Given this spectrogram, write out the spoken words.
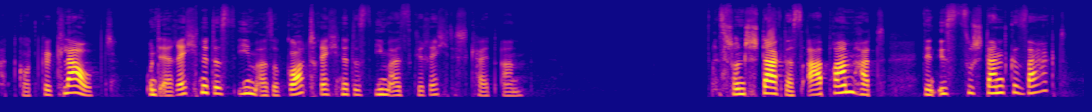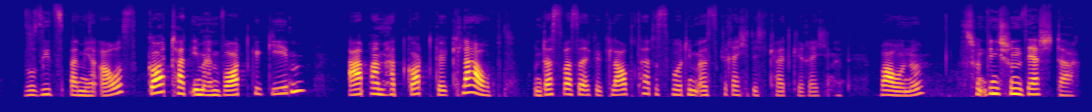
hat Gott geglaubt. Und er rechnet es ihm, also Gott rechnet es ihm als Gerechtigkeit an. Es ist schon stark, dass Abraham hat den Ist-Zustand gesagt. So sieht es bei mir aus. Gott hat ihm ein Wort gegeben. Abraham hat Gott geglaubt. Und das, was er geglaubt hat, das wurde ihm als Gerechtigkeit gerechnet. Wow, ne? Das finde ich schon sehr stark.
